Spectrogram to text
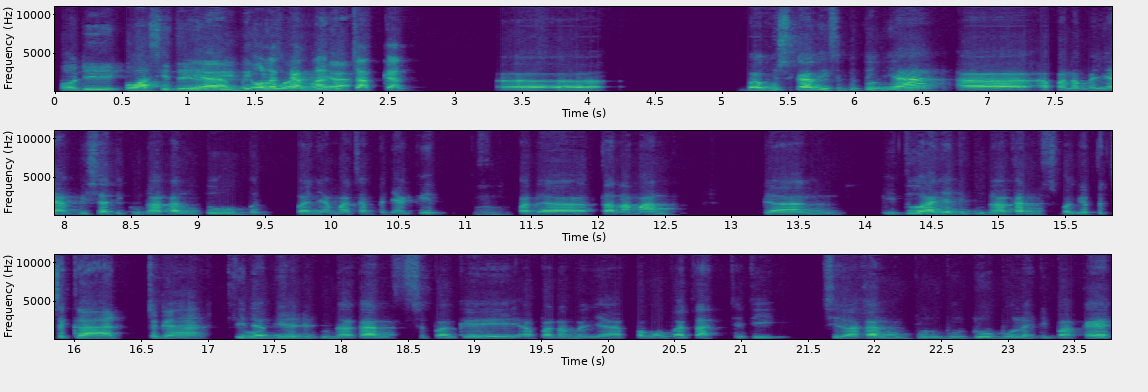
Oh di koas gitu Iya, ya? Di- dioleskan lah, ya. dicatkan. eh, bagus sekali sebetulnya eh, apa namanya bisa digunakan untuk banyak macam penyakit Hmm. pada tanaman dan itu hanya digunakan sebagai pencegahan Cegahan. tidak bisa Oke. digunakan sebagai apa namanya pengobatan jadi silakan bubur burdo boleh dipakai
